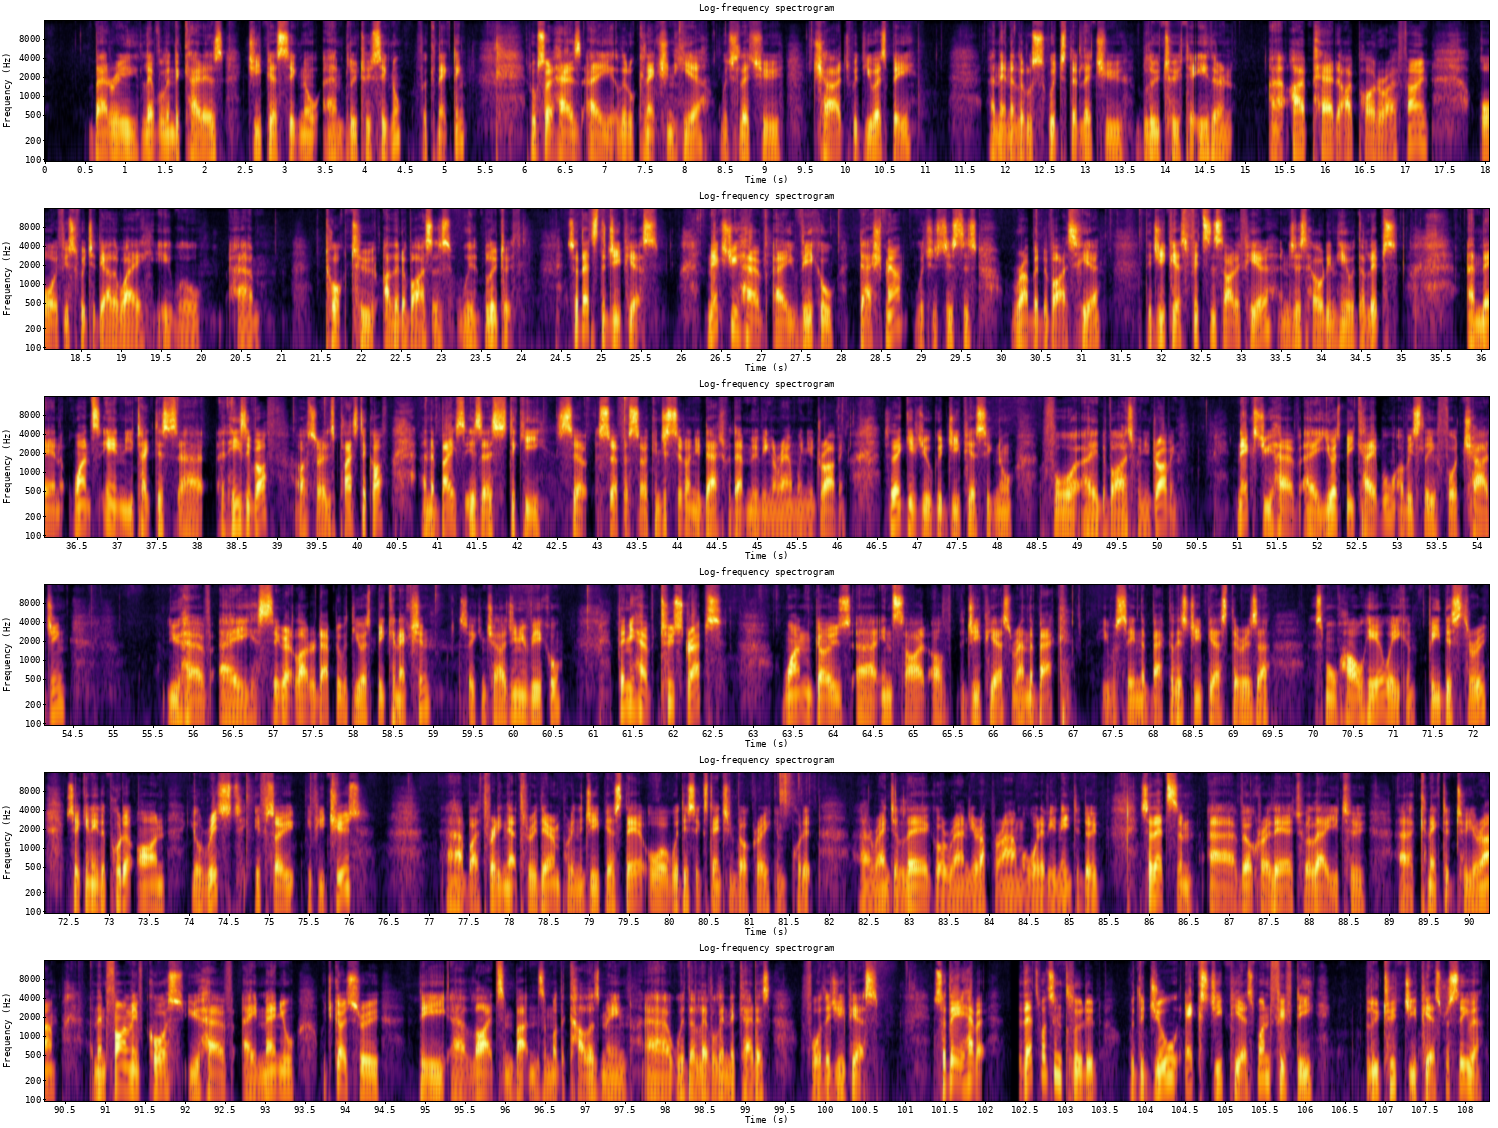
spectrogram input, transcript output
battery level indicators, GPS signal, and Bluetooth signal for connecting. It also has a little connection here, which lets you charge with USB, and then a little switch that lets you Bluetooth to either an uh, iPad, iPod, or iPhone, or if you switch it the other way, it will um, talk to other devices with Bluetooth. So that's the GPS. Next you have a vehicle dash mount which is just this rubber device here. The GPS fits inside of here and is just held in here with the lips. And then once in you take this uh, adhesive off. Or oh, sorry this plastic off. And the base is a sticky sur surface so it can just sit on your dash without moving around when you're driving. So that gives you a good GPS signal for a device when you're driving. Next you have a USB cable obviously for charging you have a cigarette lighter adapter with USB connection so you can charge in your vehicle. Then you have two straps. One goes uh, inside of the GPS around the back. You will see in the back of this GPS there is a, small hole here where you can feed this through. So you can either put it on your wrist if so if you choose uh, by threading that through there and putting the GPS there or with this extension velcro you can put it uh, around your leg or around your upper arm or whatever you need to do. So that's some uh, Velcro there to allow you to uh, connect it to your arm. And then finally, of course, you have a manual which goes through the uh, lights and buttons and what the colors mean uh, with the level indicators for the GPS. So there you have it. That's what's included with the Dual X GPS 150 Bluetooth GPS receiver.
